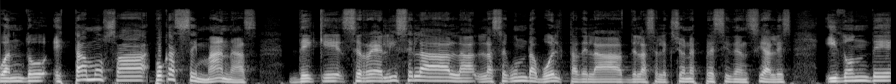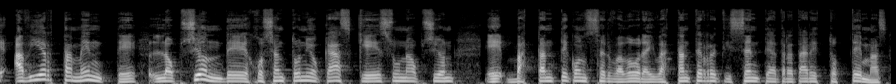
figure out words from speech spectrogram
cuando estamos a pocas semanas de que se realice la, la, segunda vuelta de, de las elecciones presidenciales y donde abiertamente la opción de José Antonio Cas, que es una opción eh, bastante conservadora y bastante reticente a tratar estos temas,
